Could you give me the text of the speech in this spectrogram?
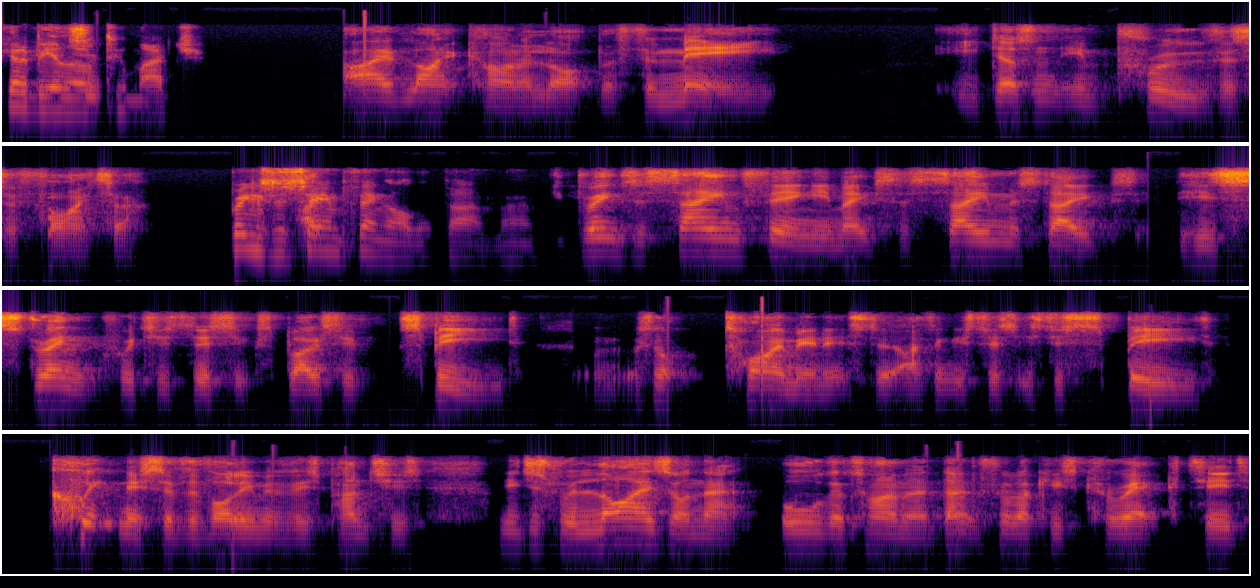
going to be a little too much. I like Khan a lot, but for me, he doesn't improve as a fighter. Brings the same I, thing all the time, right? He brings the same thing. He makes the same mistakes. His strength, which is this explosive speed, it's not timing. It's just, I think it's just it's just speed, quickness of the volume of his punches. And he just relies on that all the time. And I don't feel like he's corrected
